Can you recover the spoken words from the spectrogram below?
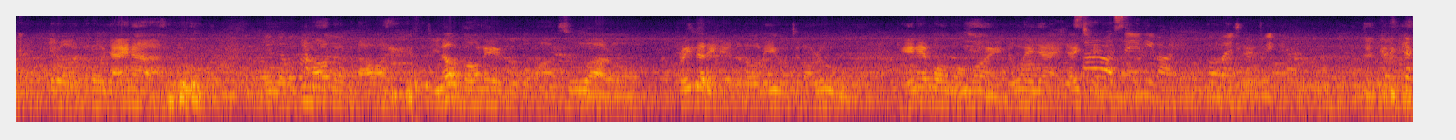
ဘူးတော်တော်တော်ရိုင်းလာတာဒီမောတော့မနာပါဒီလောက်ကောင်းတဲ့ကိုပေါ်မှာစိုးရတော့ပြိတ္တတွေလည်းတော်တော်လေးကိုကျွန်တော်တို့ငင်းနေပုံပုံမှရင်ဒုံးနေရရင်ရိုက်ချစားင်တော့ဆင်းနေပါလေကွန်မန့်တွေတွေ့ နေရတယ်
